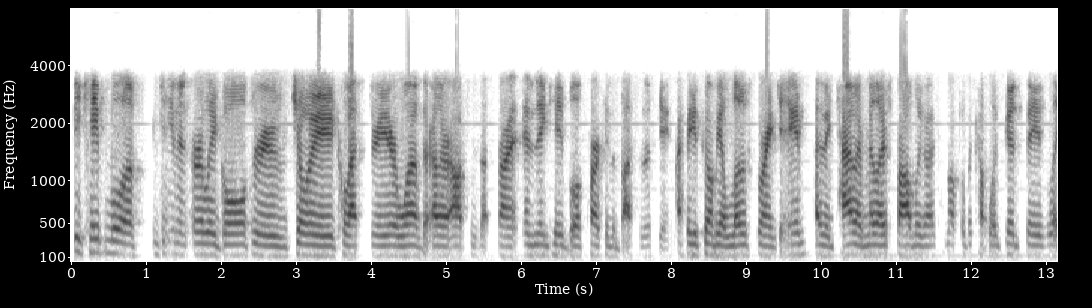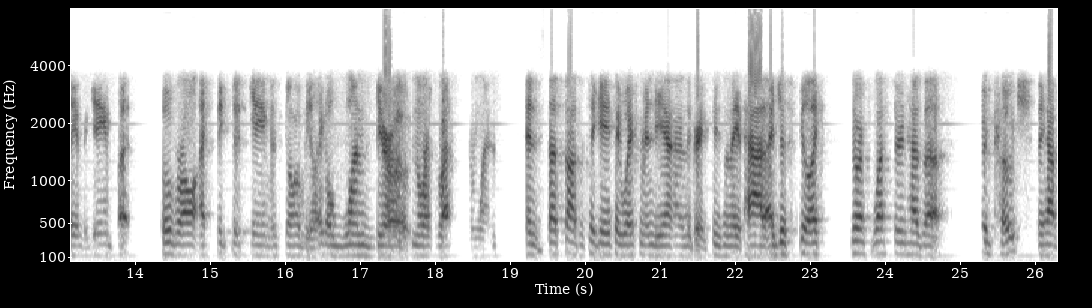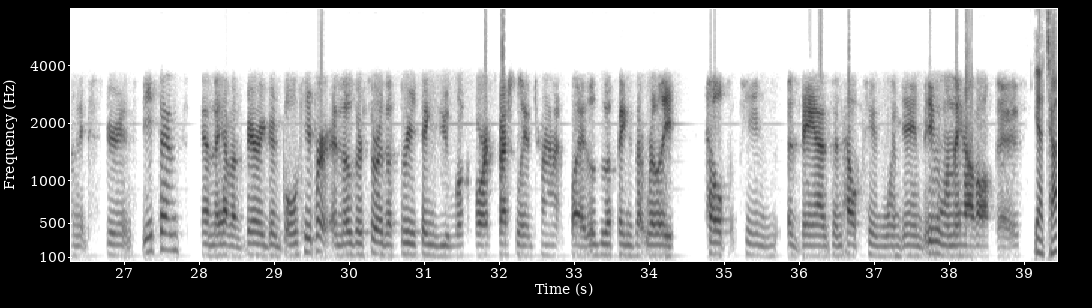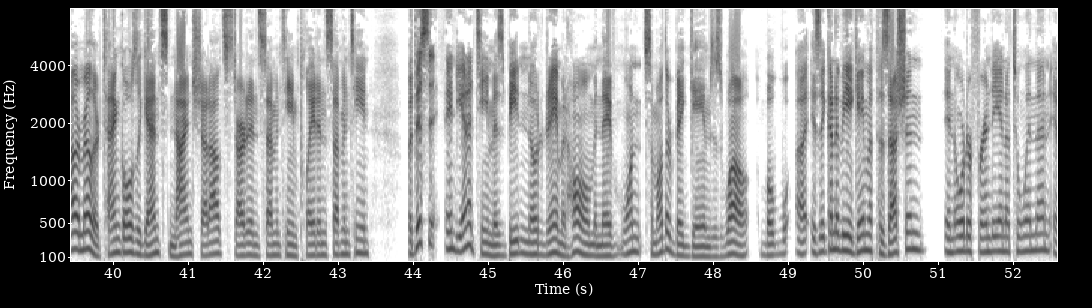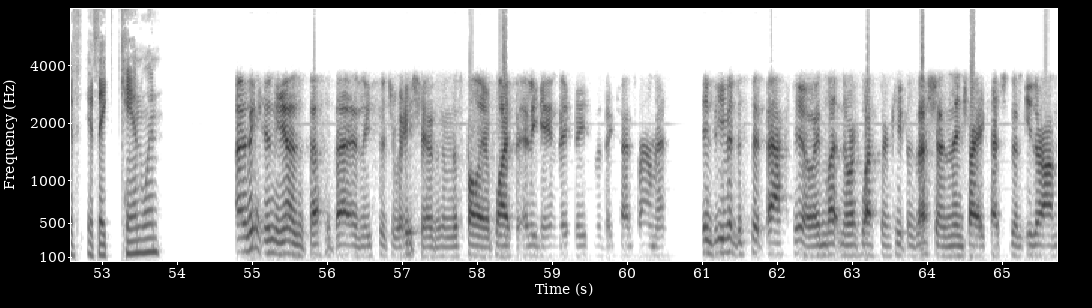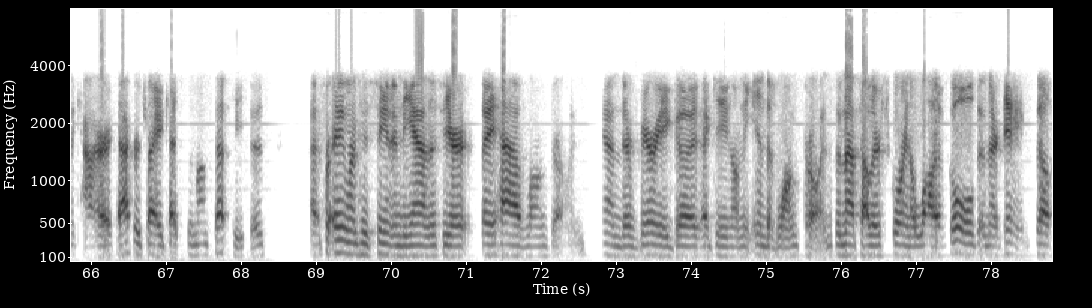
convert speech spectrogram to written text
be capable of getting an early goal through Joey Calistri or one of their other options up front, and then capable of parking the bus in this game. I think it's going to be a low scoring game. I think Tyler Miller's probably going to come up with a couple of good saves late in the game, but overall, I think this game is going to be like a 1 0 Northwestern win. And that's not to take anything away from Indiana and the great season they've had. I just feel like Northwestern has a good coach. They have an experienced defense and they have a very good goalkeeper. And those are sort of the three things you look for, especially in tournament play. Those are the things that really help teams advance and help teams win games, even when they have off days. Yeah, Tyler Miller, 10 goals against, nine shutouts, started in 17, played in 17. But this Indiana team has beaten Notre Dame at home, and they've won some other big games as well. But uh, is it going to be a game of possession in order for Indiana to win then, if if they can win? I think is the best bet in these situations, and this probably applies to any game they face in the Big Ten tournament, is even to sit back too and let Northwestern keep possession and then try to catch them either on the counter attack or try to catch them on set pieces. Uh, for anyone who's seen Indiana this year, they have long throw-ins, and they're very good at getting on the end of long throw-ins, and that's how they're scoring a lot of goals in their game. So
